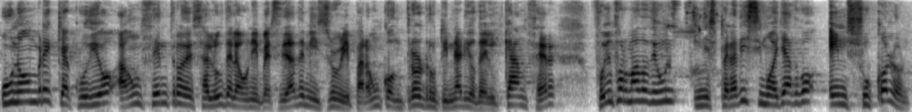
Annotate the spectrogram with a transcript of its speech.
Un hombre que acudió a un centro de salud de la Universidad de Missouri para un control rutinario del cáncer fue informado de un inesperadísimo hallazgo en su colon.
